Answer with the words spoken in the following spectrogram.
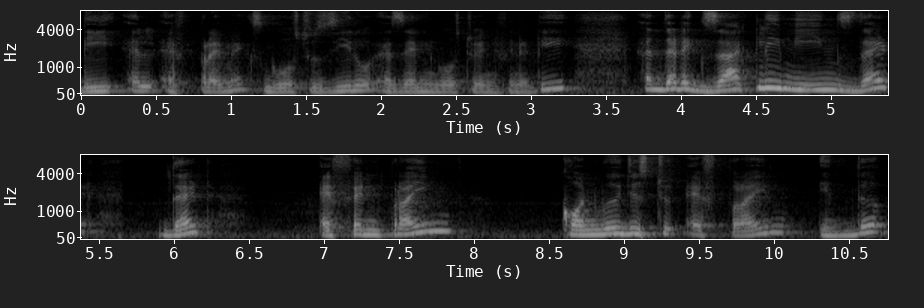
dl f prime x goes to 0 as n goes to infinity and that exactly means that that fn prime converges to f prime in the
